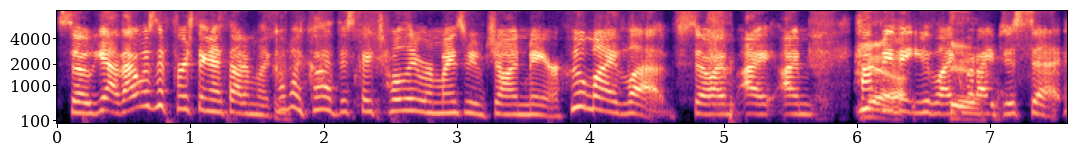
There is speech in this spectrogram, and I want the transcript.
So yeah, that was the first thing I thought. I'm like, oh my god, this guy totally reminds me of John Mayer, whom I love. So I'm I, I'm happy Yeah, that you like what. I just said.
